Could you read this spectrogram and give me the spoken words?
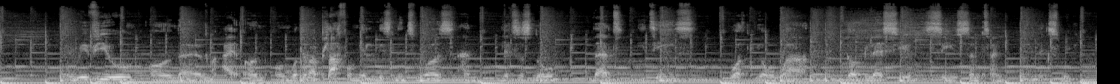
a review on, um, on on whatever platform you're listening to us, and let us know that it is worth your while. God bless you. See you sometime next week.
